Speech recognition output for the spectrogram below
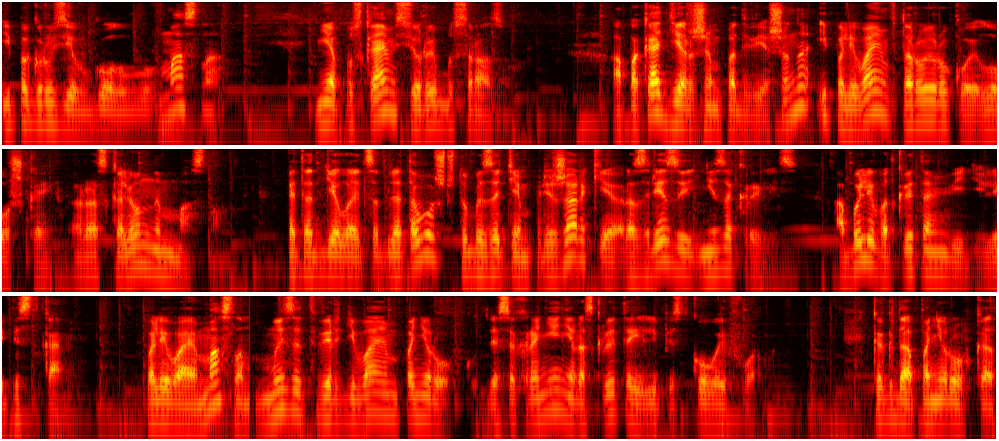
и погрузив голову в масло, не опускаем всю рыбу сразу. А пока держим подвешенно и поливаем второй рукой ложкой раскаленным маслом. Это делается для того, чтобы затем при жарке разрезы не закрылись, а были в открытом виде, лепестками. Поливая маслом, мы затвердеваем панировку для сохранения раскрытой лепестковой формы. Когда панировка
